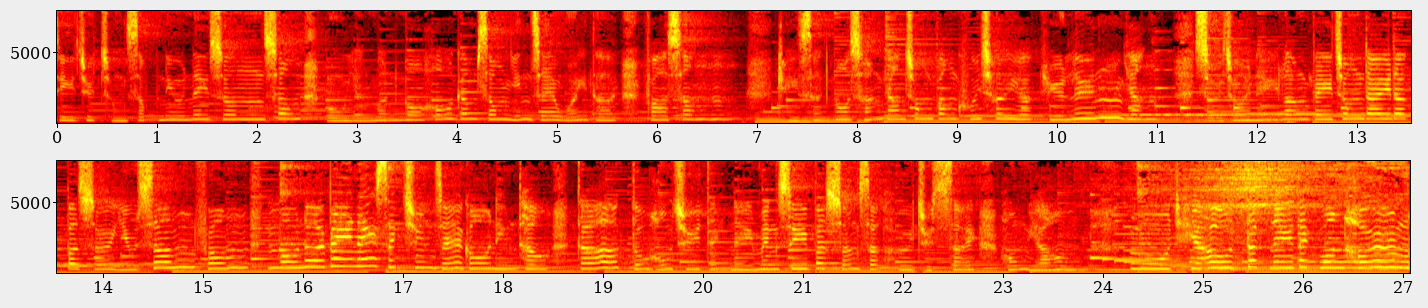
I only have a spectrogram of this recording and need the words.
自绝重拾了你信心，無人問我可甘心演這偉大化身。其實我想间中崩潰，脆弱如戀人。誰在你两臂中低得不需要身份？無奈被你識穿這個念頭，得到好處的你，明是不想失去絕世好友。沒有得你的允許。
